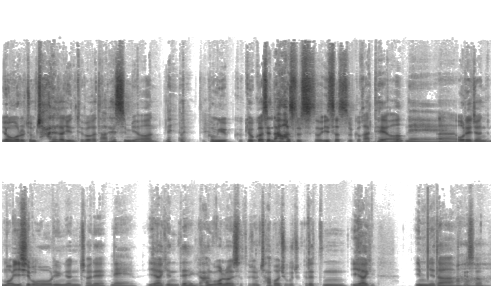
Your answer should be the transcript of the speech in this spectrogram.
영어를 좀 잘해가지고 인터뷰가 다 했으면 또 공립 그 교과서에 나왔을 수 있었을 것 같아요. 네. 아, 오래전 뭐 25, 6년 전에 네. 이야기인데 한국 언론에서도 좀 잡아주고 좀 그랬던 이야기입니다. 그래서 아,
